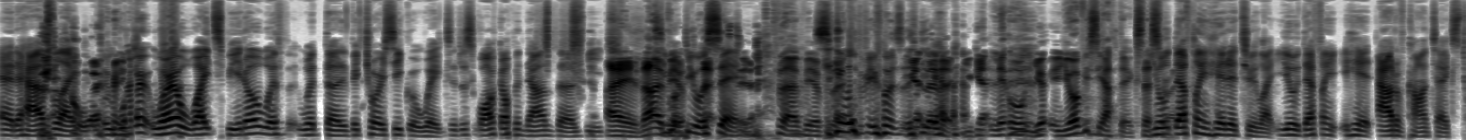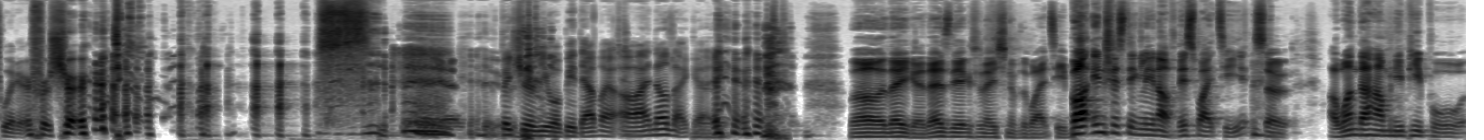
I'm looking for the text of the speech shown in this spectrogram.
and have like wear wear a white speedo with with the Victoria's Secret wings and just walk up and down the beach. Hey, that'd See be what a people flex, say. yeah. That'd be a See flex. what people say. You get, Yeah. you get little. You, you obviously have to accessorize. You'll definitely hit it too. like you'll definitely hit out of context Twitter for sure. Yeah. Picture of you will be there. Like, oh, I know that guy. well, there you go. There's the explanation of the white tea. But interestingly enough, this white tea. So I wonder how many people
